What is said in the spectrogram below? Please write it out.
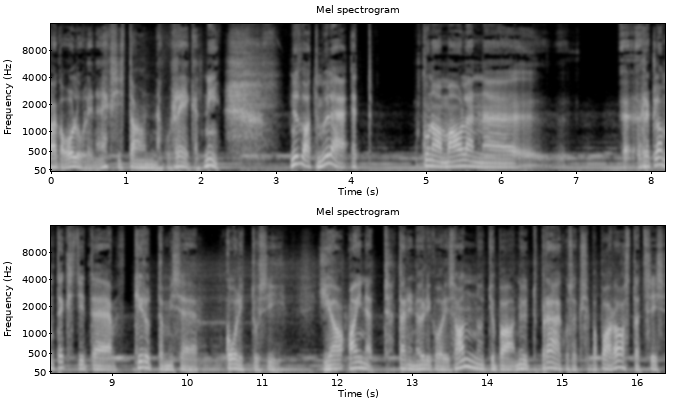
väga oluline, ehk siis ta on nagu reegel, nii. nüüd vaatame üle, et kuna ma olen äh, reklaamtekstide kirjutamise koolitusi ja ainet Tallinna Ülikoolis andnud juba nüüd praeguseks juba paar aastat, siis,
